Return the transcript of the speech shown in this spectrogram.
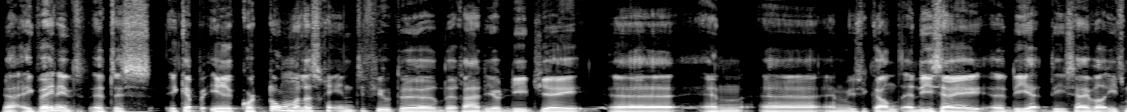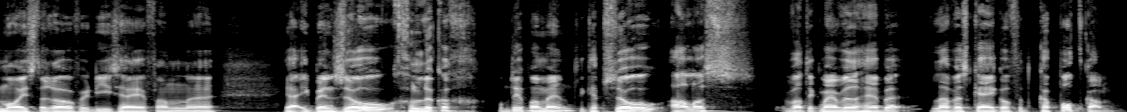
ja, ik weet niet. Het is, ik heb Erik Kortom wel eens geïnterviewd, de, de radio-dj eh, en, en muzikant. En die zei, die, die zei wel iets moois erover. Die zei van, ja, ik ben zo gelukkig op dit moment. Ik heb zo alles wat ik maar wil hebben. Laten we eens kijken of het kapot kan.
